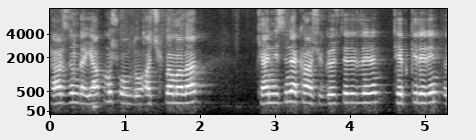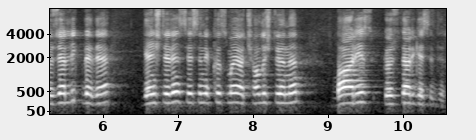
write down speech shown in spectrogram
tarzında yapmış olduğu açıklamalar kendisine karşı gösterilerin tepkilerin özellikle de gençlerin sesini kısmaya çalıştığının bariz göstergesidir.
